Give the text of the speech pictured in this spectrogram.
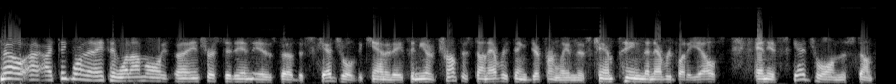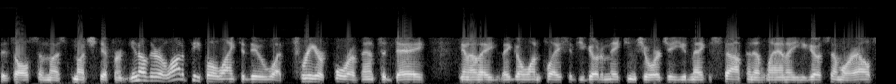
No, I, I think more than anything, what I'm always uh, interested in is uh, the schedule of the candidates. And you know, Trump has done everything differently in this campaign than everybody else, and his schedule on the stump is also much much different. You know, there are a lot of people who like to do what three or four events a day. You know, they they go one place. If you go to Macon, Georgia, you make a stop in Atlanta. You go somewhere else.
